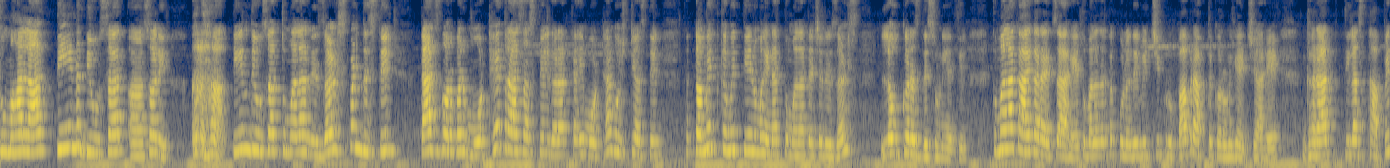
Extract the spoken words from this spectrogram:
तुम्हाला तीन दिवसात सॉरी तीन दिवसात तुम्हाला रिझल्ट पण दिसतील. त्याचबरोबर मोठे त्रास असतील घरात काही मोठ्या गोष्टी असतील तर कमीत कमी तीन महिन्यात तुम्हाला त्याचे रिझल्ट लवकरच दिसून येतील. तुम्हाला काय करायचं आहे? तुम्हाला जर का कुलदेवीची कृपा प्राप्त करून घ्यायची आहे घरात तिला स्थापित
